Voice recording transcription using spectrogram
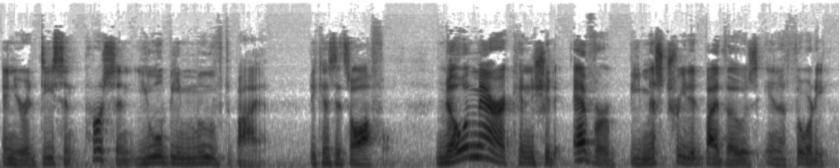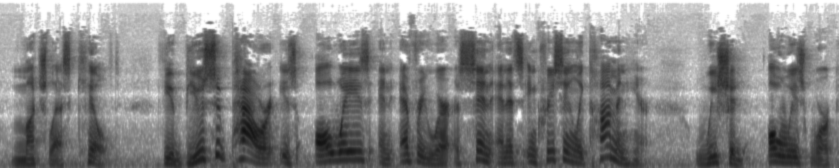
and you're a decent person, you will be moved by it because it's awful. No American should ever be mistreated by those in authority, much less killed. The abuse of power is always and everywhere a sin, and it's increasingly common here. We should always work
